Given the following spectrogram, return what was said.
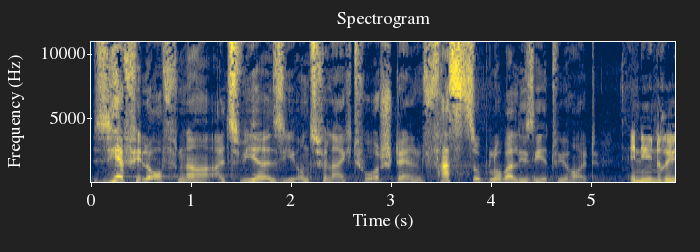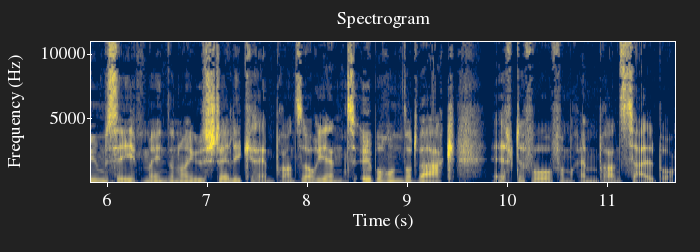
sehr viel offener, als wir sie uns vielleicht vorstellen, fast so globalisiert wie heute. In neun Räumen sieht man in der neuen Ausstellung Rembrandts Orient über 100 Werke, elf davon vom Rembrandt selber.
